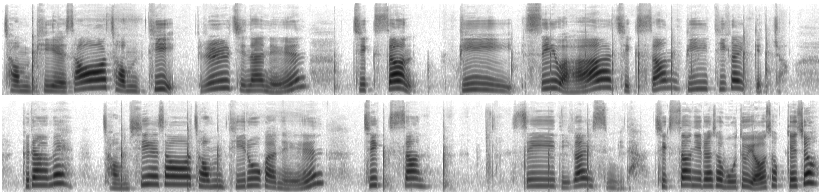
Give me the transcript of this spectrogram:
점 B에서 점 D를 지나는 직선 BC와 직선 BD가 있겠죠. 그 다음에 점 C에서 점 D로 가는 직선 CD가 있습니다. 직선이라서 모두 6개죠?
